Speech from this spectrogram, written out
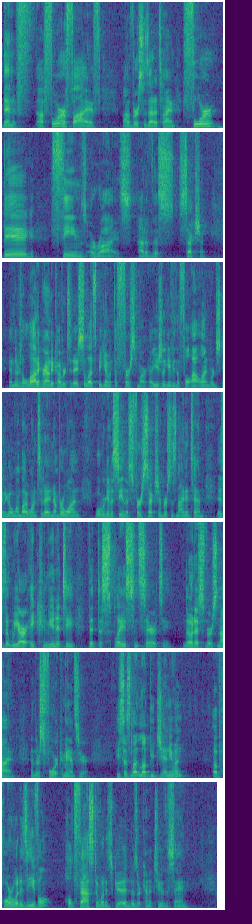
then f- uh, four or five uh, verses at a time, four big themes arise out of this section. And there's a lot of ground to cover today, so let's begin with the first mark. I usually give you the full outline. We're just going to go one by one today. Number one, what we're going to see in this first section, verses 9 and 10, is that we are a community that displays sincerity. Notice verse 9, and there's four commands here. He says, Let love be genuine, abhor what is evil, hold fast to what is good. Those are kind of two of the same.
